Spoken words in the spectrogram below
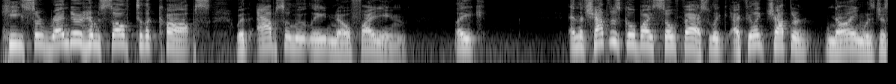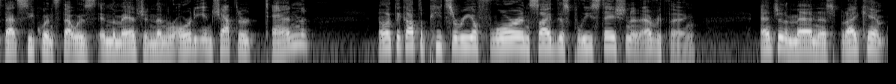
he surrendered himself to the cops with absolutely no fighting. Like, and the chapters go by so fast. Like I feel like chapter nine was just that sequence that was in the mansion. Then we're already in chapter ten. And look, they got the pizzeria floor inside this police station and everything. Enter the madness, but I can't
